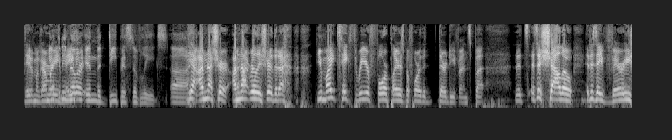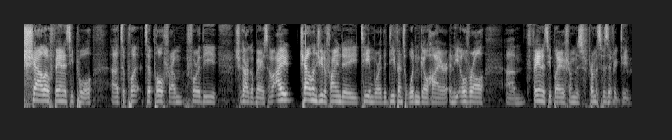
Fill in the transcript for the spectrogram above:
David Montgomery, Anthony maybe. Miller in the deepest of leagues. Uh, yeah, I'm not sure. I'm not really sure that I. You might take three or four players before the, their defense, but it's it's a shallow. It is a very shallow fantasy pool uh, to play to pull from for the Chicago Bears. So I challenge you to find a team where the defense wouldn't go higher and the overall um, fantasy players from this, from a specific team.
